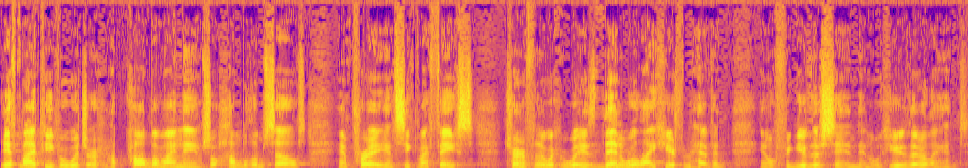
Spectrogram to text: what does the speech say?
if my people, which are called by my name, shall humble themselves and pray and seek my face, turn from their wicked ways, then will I hear from heaven and will forgive their sin and will heal their land.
